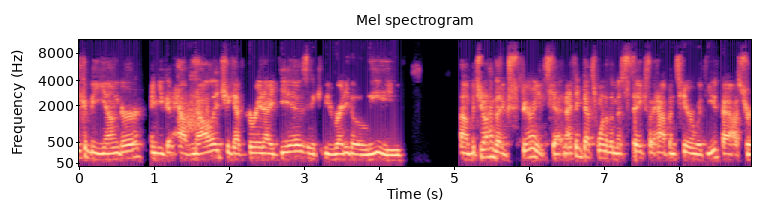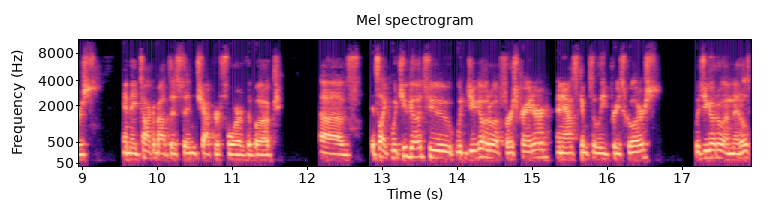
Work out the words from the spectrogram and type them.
you can be younger and you can have knowledge, you can have great ideas, and you can be ready to lead, um, but you don't have that experience yet. And I think that's one of the mistakes that happens here with youth pastors. And they talk about this in chapter four of the book. Of it's like, would you go to would you go to a first grader and ask him to lead preschoolers? Would you go to a middle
